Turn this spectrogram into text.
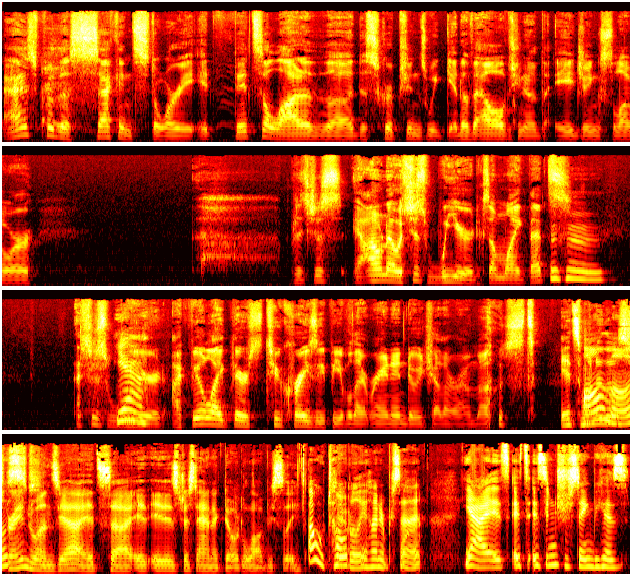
As for the second story, it fits a lot of the descriptions we get of elves, you know, the aging slower. But it's just I don't know, it's just weird cuz I'm like that's That's just Yeah. weird. I feel like there's two crazy people that ran into each other almost. It's one of those strange ones. Yeah. It's uh, it, it is just anecdotal, obviously. Oh, totally, hundred percent. Yeah, it's it's it's interesting because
